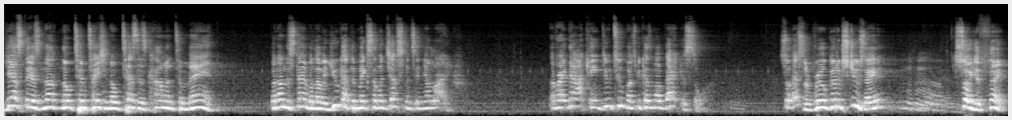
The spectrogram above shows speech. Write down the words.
Yes, there's not, no temptation, no test is common to man. But understand, beloved, you got to make some adjustments in your life. Now, right now, I can't do too much because my back is sore. So that's a real good excuse, ain't it? Mm-hmm. So you think.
